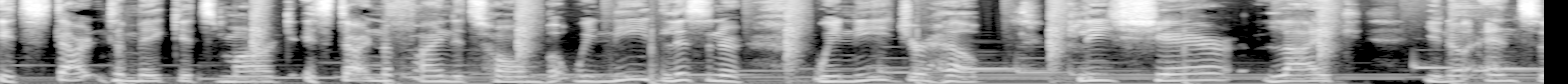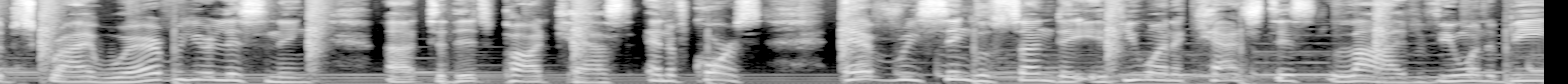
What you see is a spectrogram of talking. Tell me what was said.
It's starting to make its mark, it's starting to find its home, but we need, listener, we need your help. Please share, like, you know, and subscribe wherever you're listening uh, to this podcast. And of course, every single Sunday, if you want to catch this live, if you want to be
